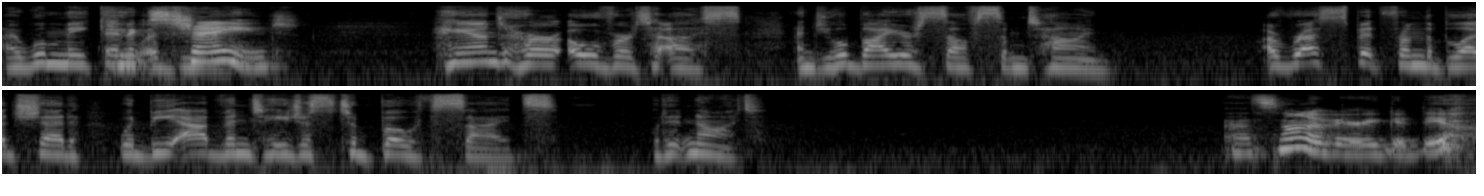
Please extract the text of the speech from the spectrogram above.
I will make in you a deal. exchange. Hand her over to us, and you'll buy yourself some time. A respite from the bloodshed would be advantageous to both sides. Would it not? That's not a very good deal.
